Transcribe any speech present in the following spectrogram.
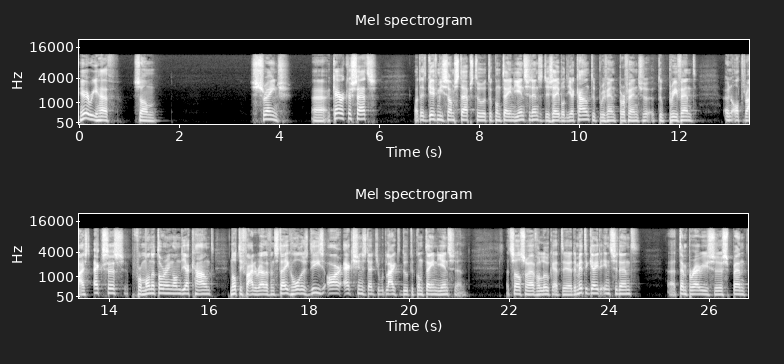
here we have some strange uh, character sets, but it gives me some steps to to contain the incidents, disable the account to prevent prevent to prevent unauthorized access, for monitoring on the account, notify the relevant stakeholders. These are actions that you would like to do to contain the incident. Let's also have a look at the, the mitigate incident. Uh, temporarily suspend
